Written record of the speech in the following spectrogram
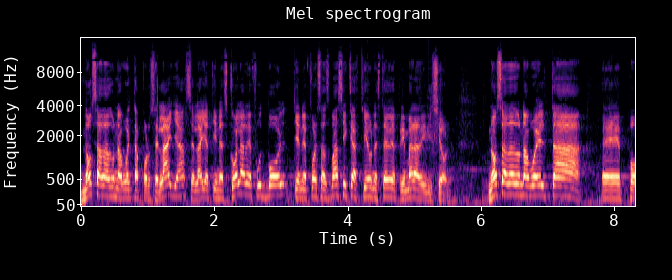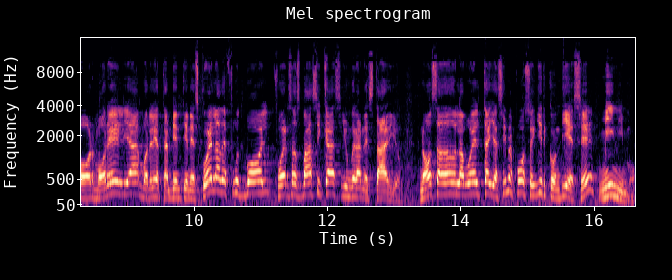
No se ha dado una vuelta por Celaya. Celaya tiene escuela de fútbol, tiene fuerzas básicas, tiene un estadio de primera división. No se ha dado una vuelta eh, por Morelia. Morelia también tiene escuela de fútbol, fuerzas básicas y un gran estadio. No se ha dado la vuelta y así me puedo seguir con 10, ¿eh? Mínimo.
